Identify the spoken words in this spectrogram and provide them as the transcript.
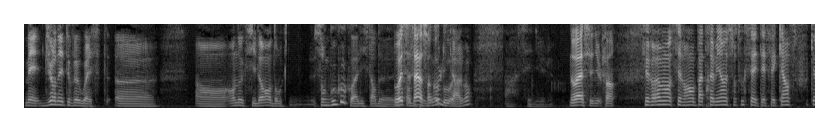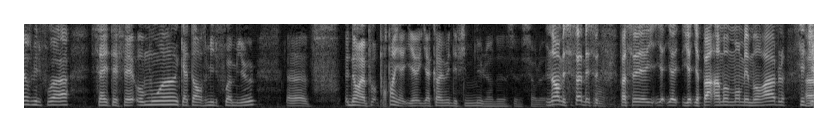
mais Journey to the West euh, en, en Occident, donc Son Goku quoi, l'histoire de. Ouais, l'histoire c'est de ça, Son Goku, ouais. littéralement. Ah, c'est nul. Ouais, c'est nul. Enfin, C'est vraiment, c'est vraiment pas très bien, surtout que ça a été fait 15, 15 000 fois, ça a été fait au moins 14 000 fois mieux. Euh, pff, non, pour- pourtant, il y y, y a quand même eu des films nuls hein, de- sur, le. non, mais c'est ça, mais c'est. Enfin. Il y a, pas un moment mémorable. C'est Jet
